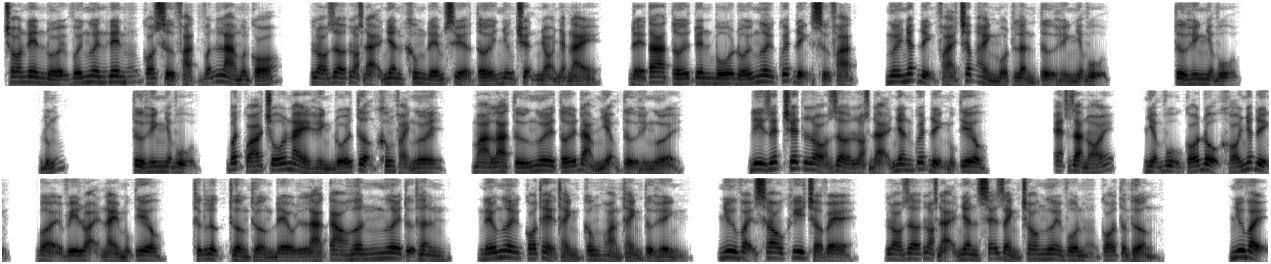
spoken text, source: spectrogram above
cho nên đối với ngươi nên có xử phạt vẫn là muốn có lò dơ lọt đại nhân không đếm xỉa tới những chuyện nhỏ nhặt này, để ta tới tuyên bố đối ngươi quyết định xử phạt, ngươi nhất định phải chấp hành một lần tử hình nhiệm vụ. Tử hình nhiệm vụ? Đúng. Tử hình nhiệm vụ, bất quá chỗ này hình đối tượng không phải ngươi, mà là từ ngươi tới đảm nhiệm tử hình người. Đi giết chết lọ dơ lọt đại nhân quyết định mục tiêu. S ra nói, nhiệm vụ có độ khó nhất định, bởi vì loại này mục tiêu, thực lực thường thường đều là cao hơn ngươi tự thân, nếu ngươi có thể thành công hoàn thành tử hình, như vậy sau khi trở về lò dơ lọt đại nhân sẽ dành cho ngươi vốn có tưởng thưởng như vậy,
